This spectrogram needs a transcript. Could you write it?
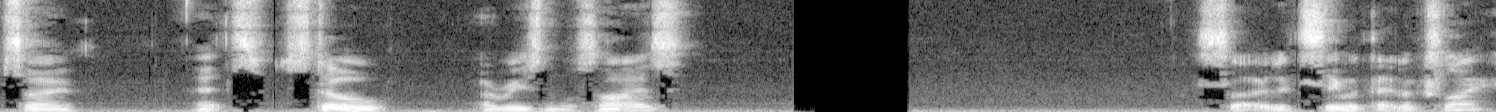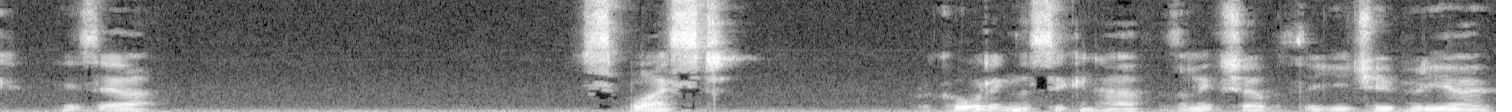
so it's still a reasonable size. So let's see what that looks like. Here's our spliced recording, the second half of the lecture with the YouTube video.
